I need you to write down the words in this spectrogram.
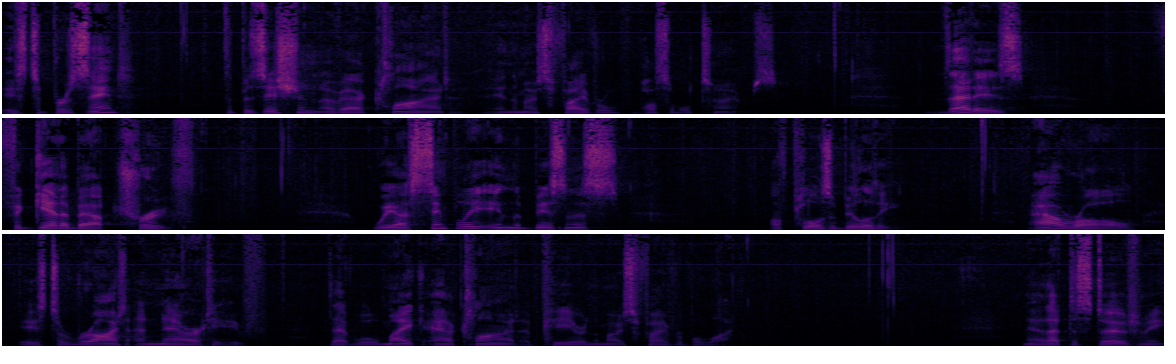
is to present the position of our client in the most favourable possible terms. That is, forget about truth. We are simply in the business of plausibility. Our role is to write a narrative that will make our client appear in the most favourable light. Now that disturbs me.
